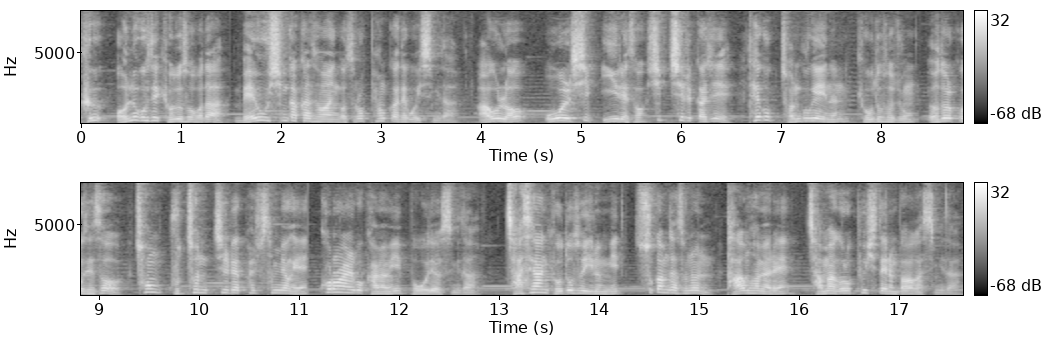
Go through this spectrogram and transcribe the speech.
그 어느 곳의 교도소보다 매우 심각한 상황인 것으로 평가되고 있습니다. 아울러 5월 12일에서 17일까지 태국 전국에 있는 교도소 중 8곳에서 총 9,783명의 코로나19 감염이 보고되었습니다. 자세한 교도소 이름 및 수감자 수는 다음 화면에 자막으로 표시되는 바와 같습니다.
